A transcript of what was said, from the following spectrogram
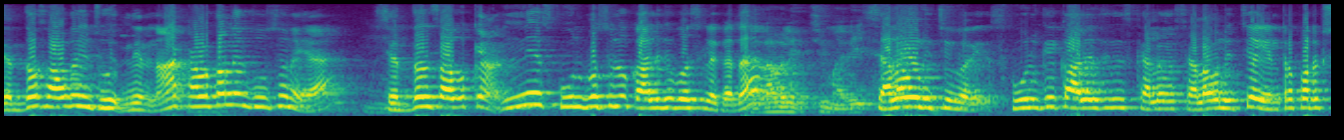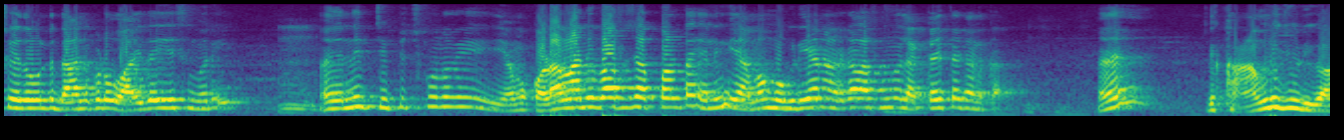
సిద్ధం సభకు నేను చూ నేను నా కళ్ళతో నేను చూసానయ్యా సిద్ధం సభకి అన్ని స్కూల్ బస్సులు కాలేజీ బస్సులే కదా. సెలవులు ఇచ్చి మరి. సెలవులు ఇచ్చి మరి. స్కూల్కి కాలేజీకి సెలవు సెలవులు ఇచ్చి ఇంటర్ పరీక్ష ఏదో ఉంటే దాన్ని కూడా వాయిదా చేసి మరి. అవన్నీ చెప్పించుకున్నది ఏమో కొడాలని భాష చెప్పంట ఎనిమిది ఏమో మొగుడి అని అడగాలి అసలు నువ్వు లెక్క అయితే కనుక ఇది కామెడీ చూడిగా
